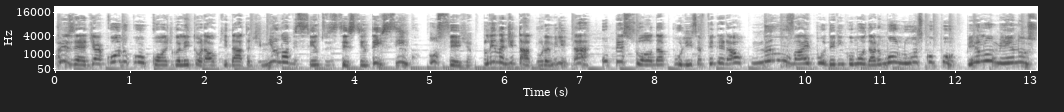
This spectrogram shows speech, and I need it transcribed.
Pois é, de acordo com o Código Eleitoral que data de 1965, ou seja, plena ditadura militar, o pessoal da Polícia Federal não vai poder incomodar o Molusco por pelo menos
